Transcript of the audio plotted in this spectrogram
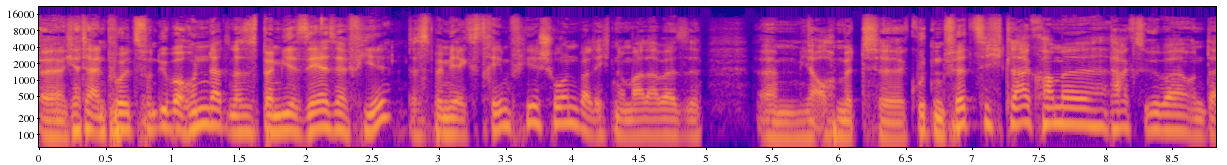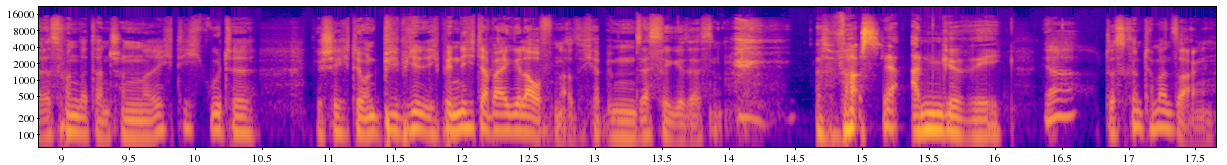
Äh, ich hatte einen Puls von über 100 und das ist bei mir sehr, sehr viel. Das ist bei mir extrem viel schon, weil ich normalerweise ähm, ja auch mit äh, guten 40 klarkomme tagsüber und da ist 100 dann schon eine richtig gute Geschichte. Und ich bin nicht dabei gelaufen, also ich habe im Sessel gesessen. Also warst du ja angeregt. Ja, das könnte man sagen.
